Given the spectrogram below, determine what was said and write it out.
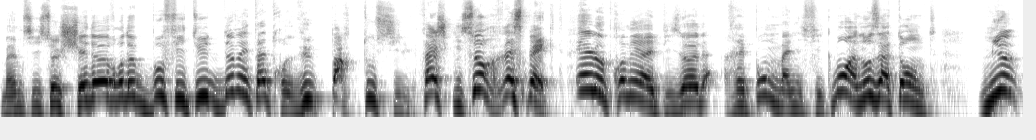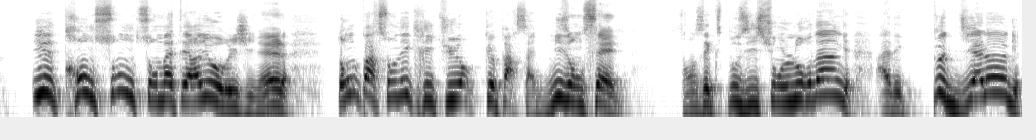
même si ce chef-d'œuvre de beaufitude devait être vu par tous cinéphages qui se respectent. Et le premier épisode répond magnifiquement à nos attentes. Mieux, il transcende son matériau originel, tant par son écriture que par sa mise en scène sans exposition lourdingue, avec peu de dialogue,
